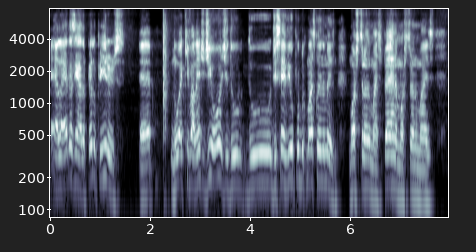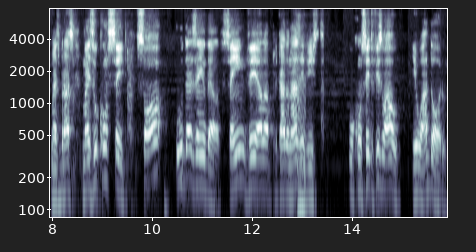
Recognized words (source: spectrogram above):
ela é desenhada pelo Peters é, no equivalente de hoje do, do, de servir o público masculino mesmo, mostrando mais perna, mostrando mais, mais braço, mas o conceito, só o desenho dela, sem ver ela aplicada nas revistas, o conceito visual, eu adoro.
